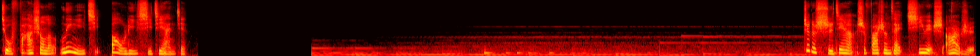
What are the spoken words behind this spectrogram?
就发生了另一起暴力袭击案件。这个时间啊，是发生在七月十二日，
